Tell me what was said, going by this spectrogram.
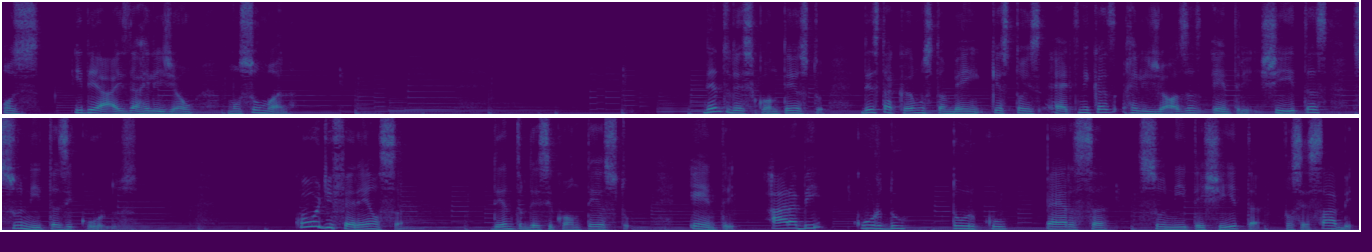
os ideais da religião muçulmana. Dentro desse contexto, destacamos também questões étnicas religiosas entre xiitas, sunitas e curdos. Qual a diferença dentro desse contexto entre árabe, curdo, turco, persa, sunita e xiita? Você sabe?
